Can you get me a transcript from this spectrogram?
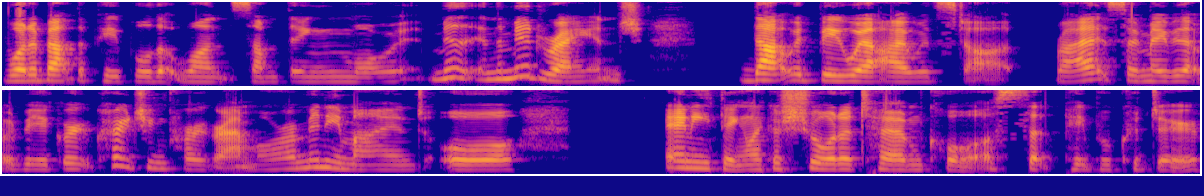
What about the people that want something more in the mid range? That would be where I would start, right? So, maybe that would be a group coaching program or a mini mind or anything like a shorter term course that people could do.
